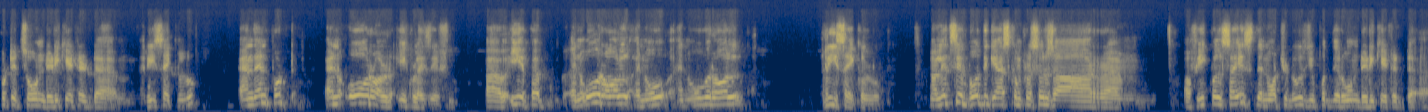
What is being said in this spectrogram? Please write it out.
put its own dedicated um, recycle loop and then put an overall equalization uh, an overall an, an overall recycle loop. Now let's say both the gas compressors are um, of equal size, then what you do is you put their own dedicated uh,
